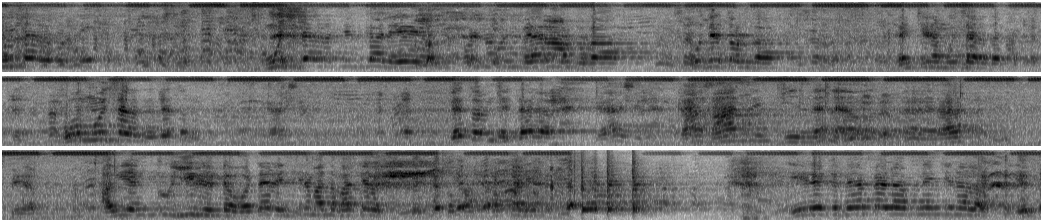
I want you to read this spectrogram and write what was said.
ಮುಚ್ಚಾರ ಕೊಡ್ಲಿ ಬೇರೆ ಆಗ್ತದ ಉದೇ ತೊಂಡ. ಹೆಂಚಿನ ಮುಚ್ಚಾರದನ ಹೂ ಮುಚ್ಚಾರದ ದೇತೊಂದು ದೇತೊಂದು ಜಾಗ. ಕಾಸಿ ಚಿನ್ನ ಅವು ಎಂಕು ಈರುಂಡ ಒಟ್ಟಾರೆ ಹೆಂಚಿನ ಮಾತ ಈ ಈರಕ್ಕೆ ಬೇಪೆಲ್ಲ ಅಪ್ಪ ಹೆಂಚಿನಲ್ಲ. ಎಂತ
